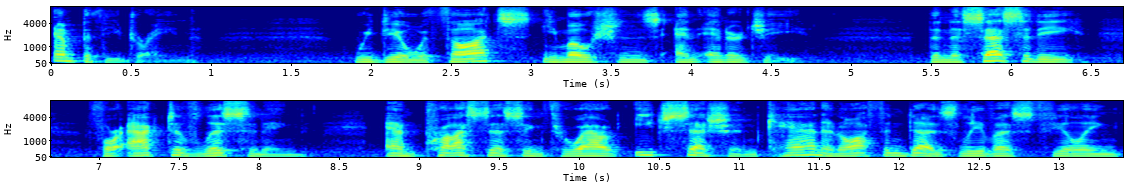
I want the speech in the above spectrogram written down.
empathy drain. We deal with thoughts, emotions, and energy. The necessity for active listening and processing throughout each session can and often does leave us feeling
